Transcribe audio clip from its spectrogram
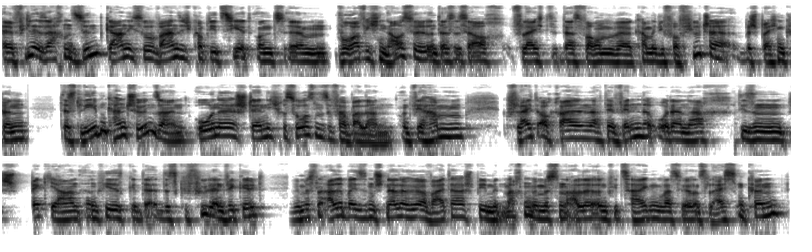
äh, viele Sachen sind gar nicht so wahnsinnig kompliziert. Und ähm, worauf ich hinaus will, und das ist ja auch vielleicht das, warum wir Comedy for Future besprechen können, das Leben kann schön sein, ohne ständig Ressourcen zu verballern. Und wir haben vielleicht auch gerade nach der Wende oder nach diesen Speckjahren irgendwie das, das Gefühl entwickelt, wir müssen alle bei diesem schneller, höher, weiter Spiel mitmachen. Wir müssen alle irgendwie zeigen, was wir uns leisten können.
